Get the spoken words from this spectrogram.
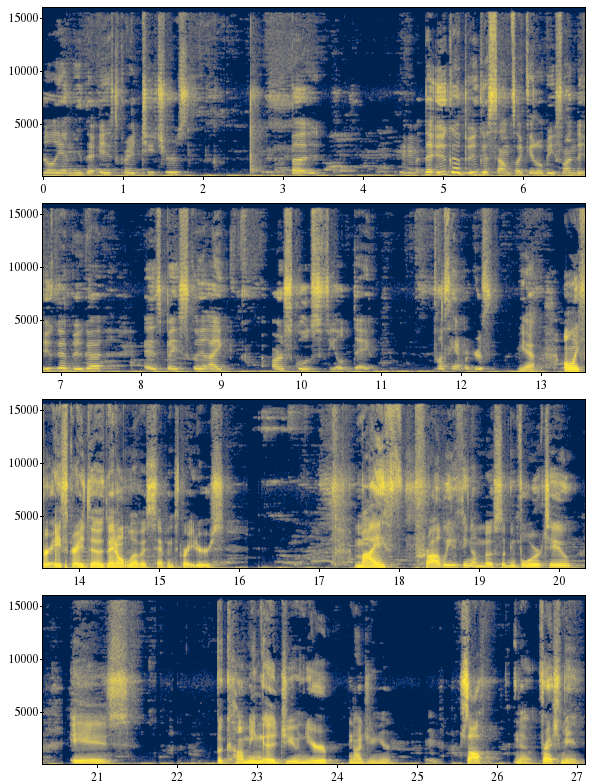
really any of the eighth grade teachers. But hmm, the Ooga Booga sounds like it'll be fun. The Ooga Booga is basically like our school's field day, plus hamburgers. Yeah, only for eighth grade though. They don't love us seventh graders. My probably the thing I'm most looking forward to is becoming a junior, not junior, soft, no, freshman.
